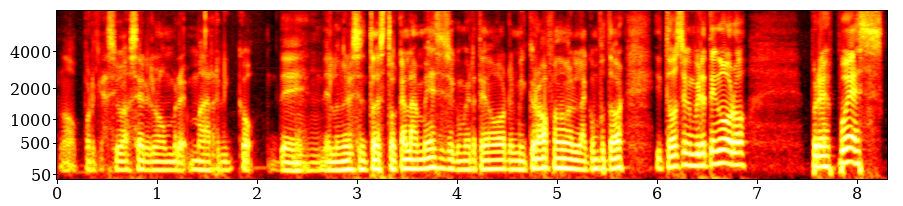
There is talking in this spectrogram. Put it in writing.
¿no? Porque así va a ser el hombre más rico de, del universo. Entonces toca la mesa y se convierte en oro, el micrófono, la computadora, y todo se convierte en oro. Pero después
